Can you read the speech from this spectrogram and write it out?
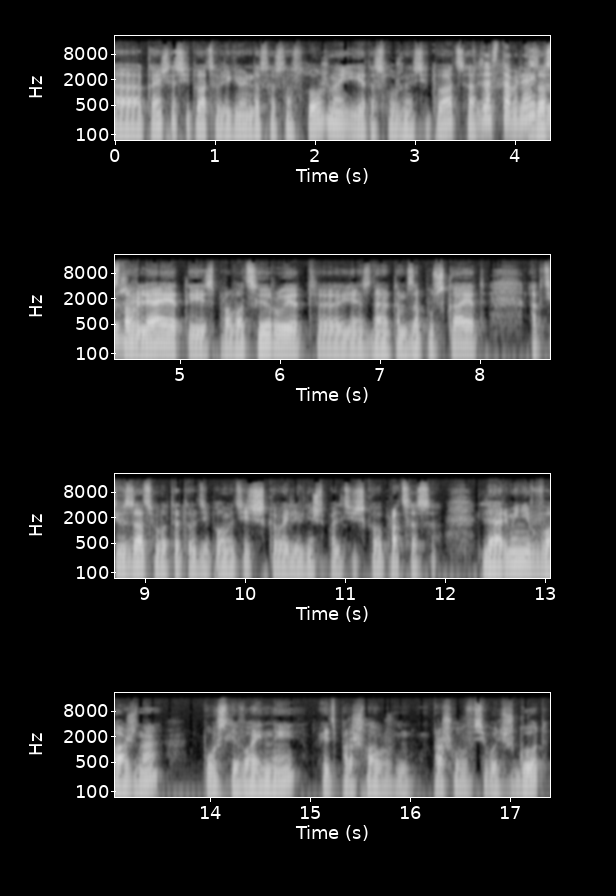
А, конечно, ситуация в регионе достаточно сложная, и эта сложная ситуация заставляет, заставляет уже... и спровоцирует, э, я не знаю, там запускает активизацию вот этого дипломатического или внешнеполитического процесса. Для Армении важно после войны, ведь прошла уже, прошел всего лишь год,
